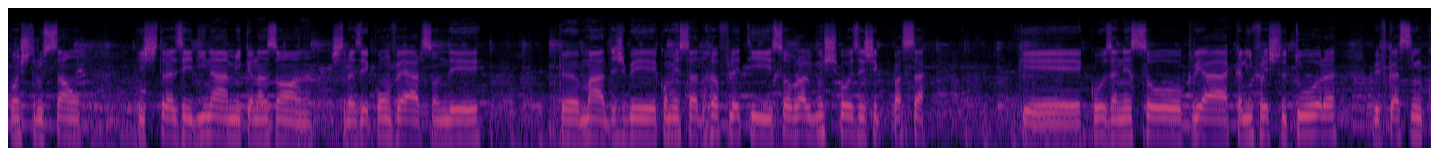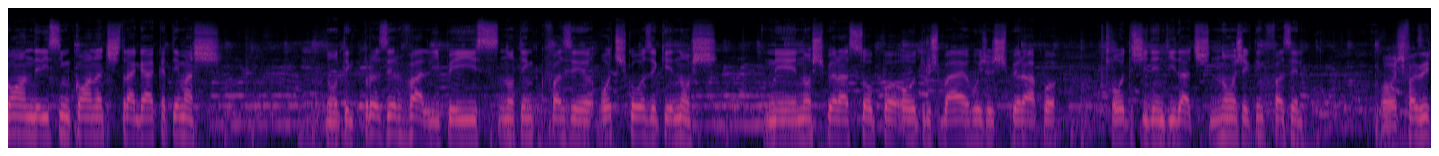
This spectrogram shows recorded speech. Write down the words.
construção, isto trazer dinâmica na zona, isto trazer conversa onde que matas bem começar a refletir sobre algumas coisas que passar que coisa não é só criar aquela infraestrutura, ficar cinco anos e cinco anos estragar que tem mais. Não tem que preservar para isso não tem que fazer outras coisas que nós nem não esperar só para outros bairros, esperar para outras identidades. Nós é que tem que fazer. Hoje fazer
